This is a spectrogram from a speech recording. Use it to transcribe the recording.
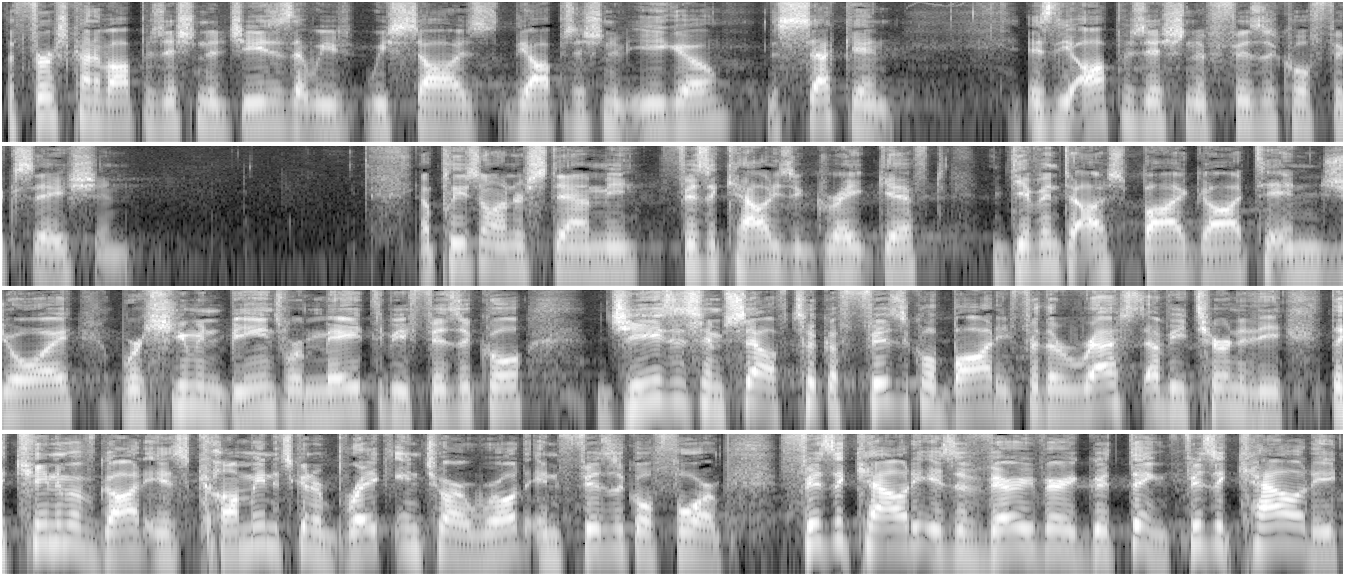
The first kind of opposition to Jesus that we, we saw is the opposition of ego. The second is the opposition of physical fixation. Now, please don't understand me. Physicality is a great gift given to us by God to enjoy. We're human beings, we're made to be physical. Jesus himself took a physical body for the rest of eternity. The kingdom of God is coming, it's going to break into our world in physical form. Physicality is a very, very good thing. Physicality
